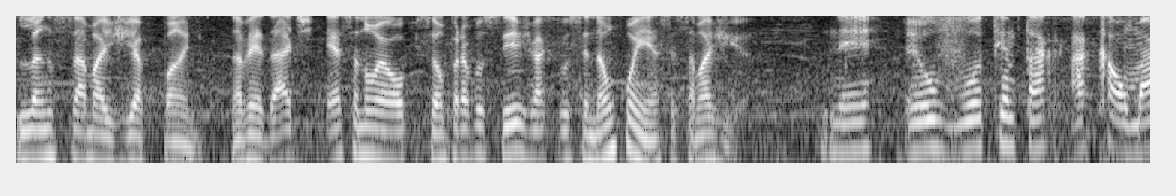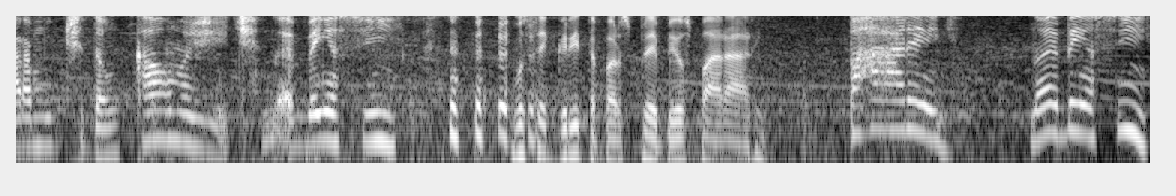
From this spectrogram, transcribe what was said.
Lança a magia pânico. Na verdade, essa não é a opção para você, já que você não conhece essa magia né? Eu vou tentar acalmar a multidão. Calma, gente, não é bem assim. Você grita para os plebeus pararem. Parem! Não é bem assim.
